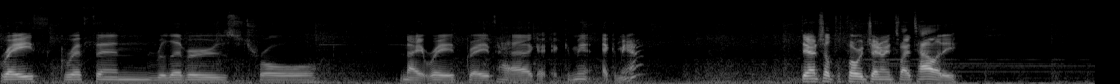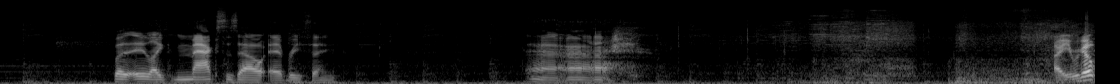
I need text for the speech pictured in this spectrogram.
Wraith, Griffin, Relivers, Troll, Night Wraith, Grave Hag, Ekimmara? Damage up to forward generates vitality. But it like maxes out everything. Uh, Alright, here we go.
